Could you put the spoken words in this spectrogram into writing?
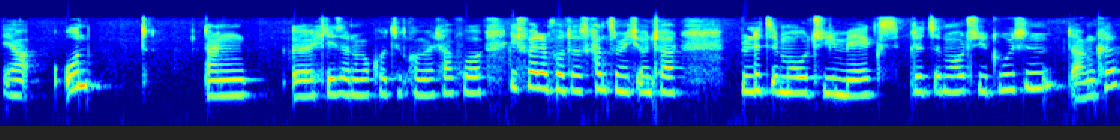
ja, und dann, äh, ich lese nochmal kurz den Kommentar vor. Ich war dein Podcast, kannst du mich unter Blitz-Emoji Max Blitz-Emoji grüßen? Danke.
